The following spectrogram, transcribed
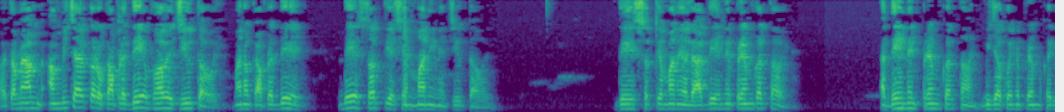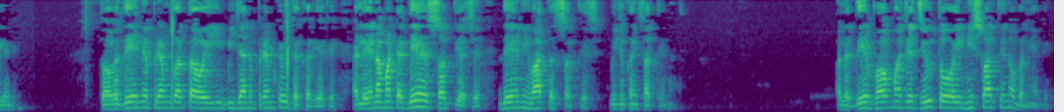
હવે તમે આમ આમ વિચાર કરો કે આપણે દેહ ભાવે જીવતા હોય. માનો કે આપણે દેહ દેહ સત્ય છે એમ માનીને જીવતા હોય. દેહ સત્ય માને એટલે આ દેહને પ્રેમ કરતા હોય ને? આ દેહને જ પ્રેમ કરતા હોય બીજા કોઈને પ્રેમ કરી શકે તો હવે દેહને પ્રેમ કરતા હોય એ બીજાને પ્રેમ કેવી રીતે કરીએ કે? એટલે એના માટે દેહ સત્ય છે. દેહની વાત જ સત્ય છે. બીજું કંઈ સત્ય નથી. એટલે દેહ ભાવમાં જે જીવતો હોય નિસ્વાર્થી ન બની શકે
